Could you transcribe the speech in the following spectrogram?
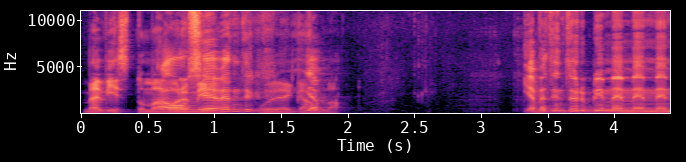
Men visst, de har Ja, varit så jag med vet inte- och är gamla. Jag vet inte hur det blir med, med, med,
